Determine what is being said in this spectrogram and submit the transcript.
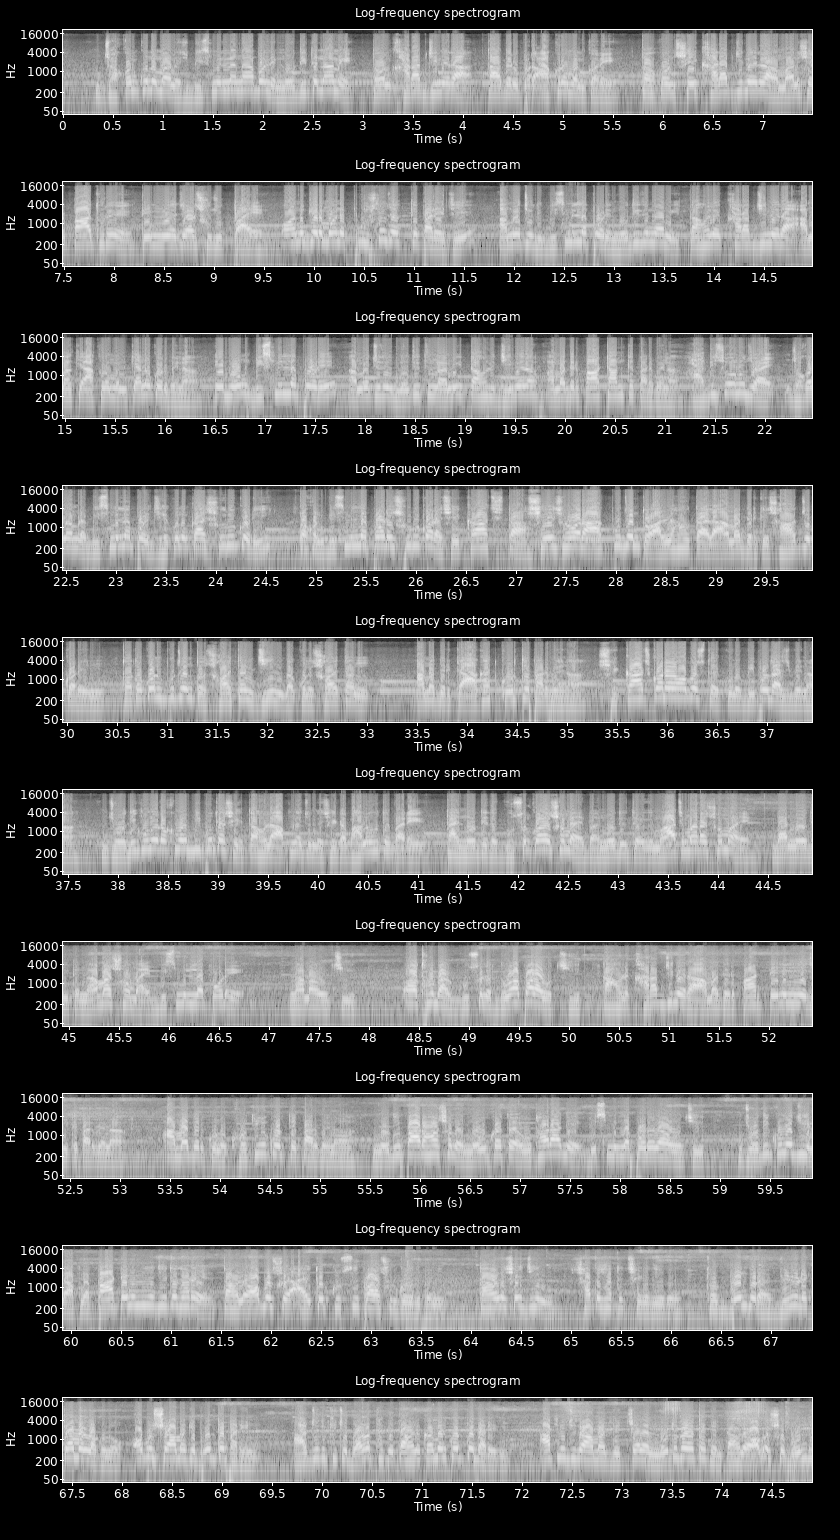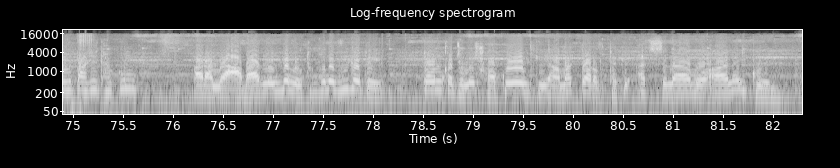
যখন কোনো মানুষ বিসমিল্লা না বলে নদীতে নামে, তখন খারাপ জিনেরা তাদের উপর আক্রমণ করে। তখন সেই খারাপ জিনেরা মানুষের পা ধরে টেনে নিয়ে যাওয়ার সুযোগ পায়। অনেকের মনে প্রশ্ন জাগতে পারে যে, আমরা যদি বিসমিল্লা পড়ে নদীতে নামি, তাহলে খারাপ জিনেরা আমাকে আক্রমণ কেন করবে না? এবং বিসমিল্লা পড়ে আমরা যদি নদীতে নামি, তাহলে জিনেরা আমাদের পা টানতে পারবে না। হাদিস অনুযায়ী, যখন আমরা বিসমিল্লা পড়ে যে কোনো কাজ শুরু করি তখন বিসমিল্লা পরে শুরু করা সেই কাজটা শেষ হওয়ার আগ পর্যন্ত আল্লাহ তালা আমাদেরকে সাহায্য করেন। ততক্ষণ পর্যন্ত শয়তান জিন বা কোনো শয়তান আমাদেরকে আঘাত করতে পারবে না। সে কাজ করার অবস্থায় কোনো বিপদ আসবে না। যদি কোনো রকমের বিপদ আসে, তাহলে আপনার জন্য সেটা ভালো হতে পারে। তাই নদীতে গোসল করার সময় বা নদীতে মাছ মারার সময় বা নদীতে নামার সময় বিসমিল্লা পড়ে নামা উচিত অথবা গোসলে দোয়া পড়া উচিত। তাহলে খারাপ জিনেরা আমাদের পার টেনে নিয়ে যেতে পারবে না। আমাদের কোনো ক্ষতিও করতে পারবে না। নদী পার হওয়ার সময় নৌকাতে ওঠার আগে বিসমিল্লা পড়ে নেওয়া উচিত। যদি কোনো জিন আপনার পা টেনে নিয়ে যেতে ধরে, তাহলে অবশ্যই আয়তর কুস্তি পড়া শুরু করে দেবেন। তাহলে সেই জিন সাথে সাথে ছেড়ে দিবে। তো বন্ধুরা, ভিডিওটা কেমন লাগল? অবশ্যই আমাকে বলতে পারেন। আর যদি কিছু বলার থাকে, তাহলে কমেন্ট করতে পারেন। আপনি যদি আমাদের চ্যানেল নতুন হয়ে থাকেন, তাহলে অবশ্যই বন্ধুর পাশে থাকুন। আর আমরা আবার মিলবো নতুন কোনো ভিডিওতে। তখনকার জন্য সকলকে আমার তরফ থেকে আসসালামু আলাইকুম।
